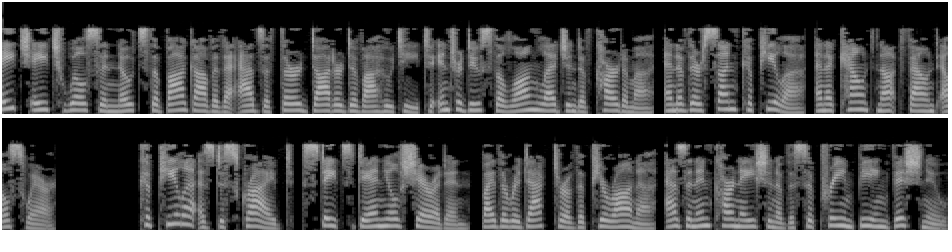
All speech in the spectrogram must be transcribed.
H. H. Wilson notes the Bhagavata adds a third daughter Devahuti to introduce the long legend of Kardama, and of their son Kapila, an account not found elsewhere. Kapila as described, states Daniel Sheridan, by the redactor of the Purana, as an incarnation of the Supreme Being Vishnu,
